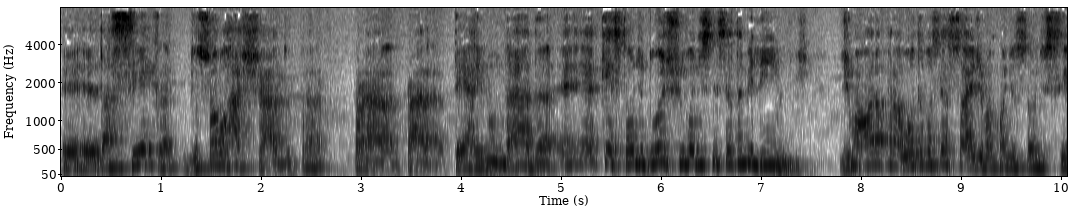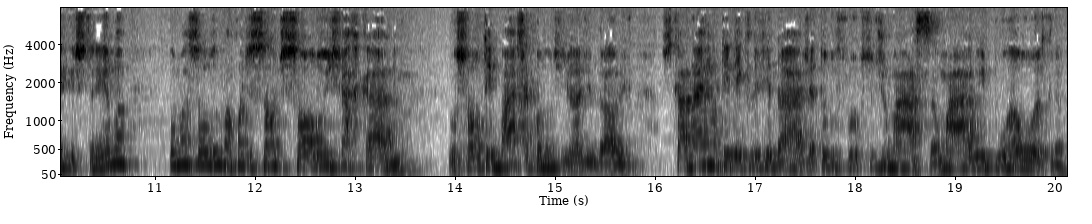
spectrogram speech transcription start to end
É, é, da seca, do solo rachado para terra inundada, é, é questão de duas chuvas de 60 milímetros de uma hora para outra você sai de uma condição de seca extrema para uma, uma condição de solo encharcado. O solo tem baixa condutividade hidráulica. Os canais não têm declividade, é todo fluxo de massa, uma água empurra a outra.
